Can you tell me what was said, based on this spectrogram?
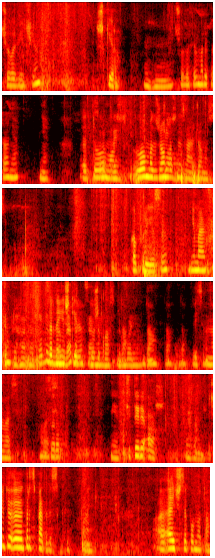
Чоловічі. Шкіра. Угу. Що за фірма Рікера? Ні? Ні. Е, 43. Томос. Ломос, Джомос, не знаю, Джомос. Капризи. Зроблено. Середині шкіри. Дуже класно. Да. Да, да, да. Дивіться, він на весь. На весь. 40. Ні, 4 аж. Не знаю. Чотир- е, 35 десь маленький. H це повнота.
